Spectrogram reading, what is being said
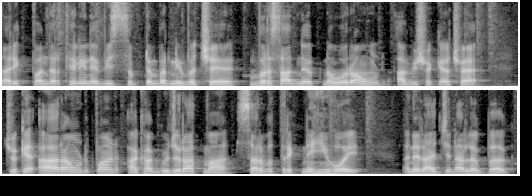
તારીખ પંદરથી લઈને વીસ સપ્ટેમ્બરની વચ્ચે વરસાદનો એક નવો રાઉન્ડ આવી શકે છે. જોકે આ રાઉન્ડ પણ આખા ગુજરાતમાં સાર્વત્રિક નહીં હોય અને રાજ્યના લગભગ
